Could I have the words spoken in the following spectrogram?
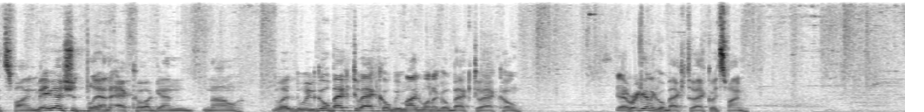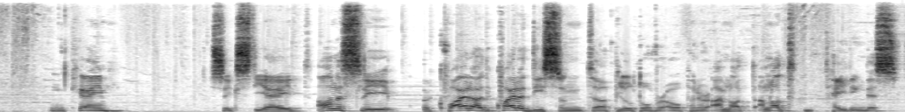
it's fine. Maybe I should play an Ekko again now. We go back to Ekko? We might want to go back to Ekko. Yeah, we're gonna go back to Ekko. It's fine. Okay. 68. Honestly, uh, quite a quite a decent uh, Piltover opener. I'm not I'm not hating this.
